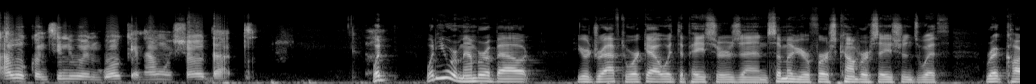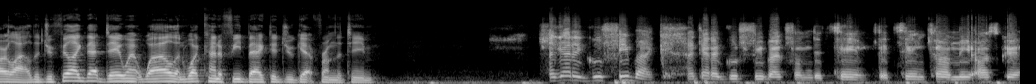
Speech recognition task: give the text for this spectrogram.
I will continue and work, and I will show that. What What do you remember about your draft workout with the Pacers and some of your first conversations with Rick Carlisle? Did you feel like that day went well, and what kind of feedback did you get from the team? I got a good feedback. I got a good feedback from the team. The team told me, Oscar,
